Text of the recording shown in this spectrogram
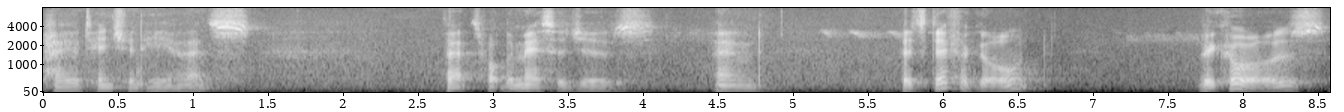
pay attention here. That's, that's what the message is. And it's difficult because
